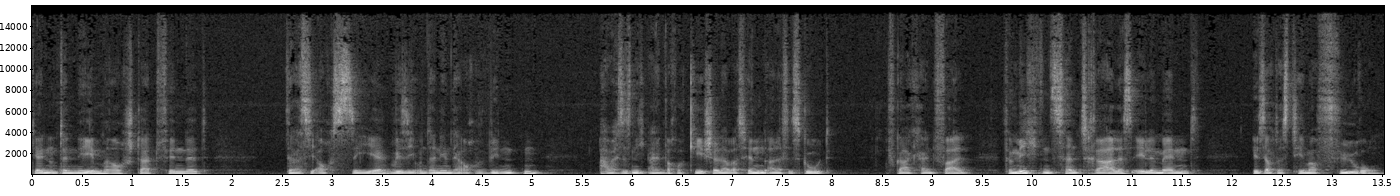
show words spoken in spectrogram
der in Unternehmen auch stattfindet, dass ich auch sehe, wie sich Unternehmen da auch winden. Aber es ist nicht einfach, okay, stell da was hin und alles ist gut. Auf gar keinen Fall. Für mich ein zentrales Element ist auch das Thema Führung.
